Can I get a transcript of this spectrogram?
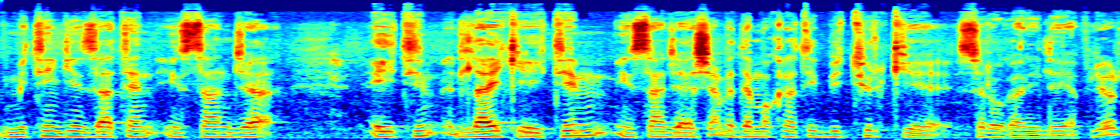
mitingin zaten insanca eğitim, laik eğitim, insanca yaşam ve demokratik bir Türkiye sloganıyla yapılıyor.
